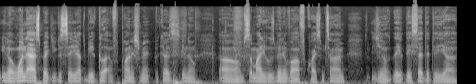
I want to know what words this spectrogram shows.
you know, one aspect you could say you have to be a glutton for punishment because you know um, somebody who's been involved for quite some time. You know, they, they said that the uh,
